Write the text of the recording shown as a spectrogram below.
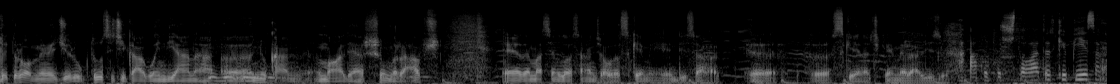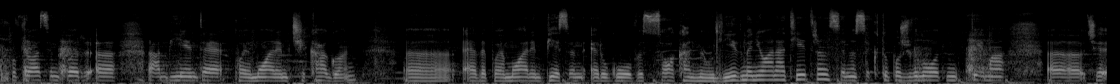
detyrohemi me xhiru këtu se Chicago, Indiana, mm -hmm. nuk kanë male, janë shumë rrafsh. Edhe masi në Los Angeles kemi disa skena që kemi me realizu. A po përshtatet kjo pjesë, kur po flasim për ambiente, po e marrim Chicago-n, edhe po e marrim pjesën e Rugovës, sa kanë me u lidhë me njëra-tjetrën, se nëse këtu po zhvillohet tema që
